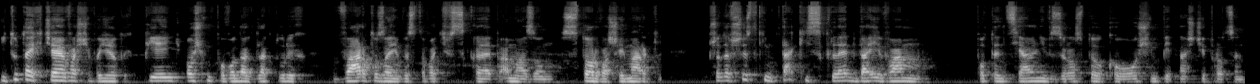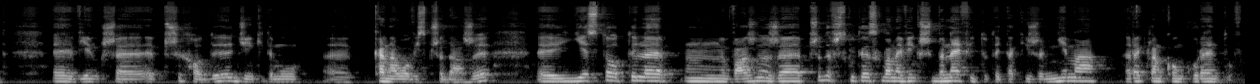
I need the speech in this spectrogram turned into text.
I tutaj chciałem właśnie powiedzieć o tych 5, 8 powodach, dla których warto zainwestować w sklep Amazon Store Waszej marki. Przede wszystkim taki sklep daje Wam potencjalnie wzrosty około 8-15% e, większe przychody dzięki temu e, kanałowi sprzedaży. E, jest to o tyle mm, ważne, że przede wszystkim to jest chyba największy benefit tutaj taki, że nie ma reklam konkurentów.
